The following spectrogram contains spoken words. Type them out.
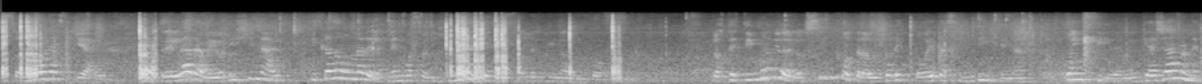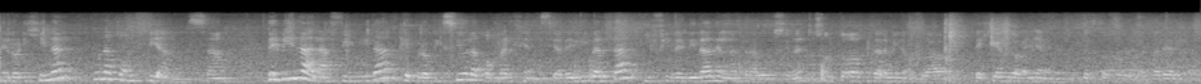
y sonoras que hay entre el árabe original y cada una de las lenguas originarias que son destino del poema. Los testimonios de los cinco traductores poetas indígenas coinciden en que hallaron en el original una confianza debida a la afinidad que propició la convergencia de libertad y fidelidad en la traducción. Estos son todos términos que va tejiendo Benjamin en su texto sobre la tarea de traducción.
